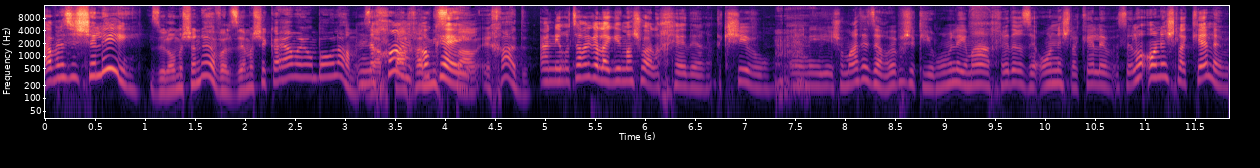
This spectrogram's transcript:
אבל זה שלי. זה לא משנה, אבל זה מה שקיים היום בעולם. נכון, זה הפחד אוקיי. מספר אחד. אני רוצה רגע להגיד משהו על החדר. תקשיבו, אני שומעת את זה הרבה פשוט, כי אומרים לי, מה, החדר זה עונש לכלב. זה לא עונש לכלב.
